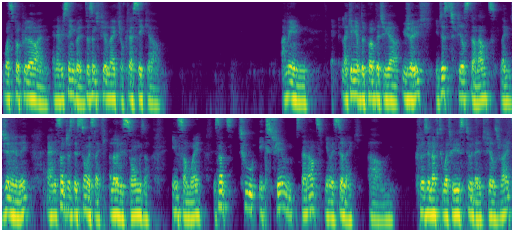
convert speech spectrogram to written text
what's popular and, and everything, but it doesn't feel like your classic, uh, I mean, like any of the pop that you hear usually, it just feels standard, like genuinely. And it's not just this song, it's like a lot of his songs in some way. It's not too extreme standard, you know, it's still like, um, close enough to what we used to that it feels right.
